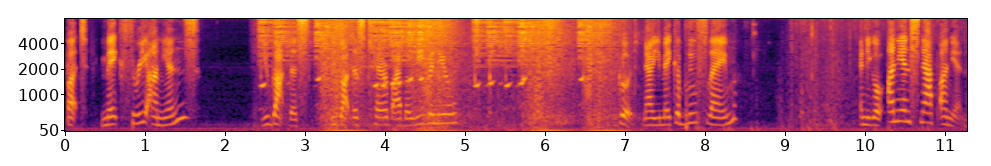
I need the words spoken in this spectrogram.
but make three onions. You got this. You got this, Terb. I believe in you. Good. Now you make a blue flame. And you go onion, snap, onion.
